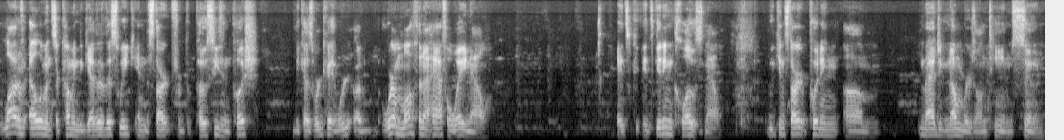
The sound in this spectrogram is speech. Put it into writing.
a lot of elements are coming together this week in the start for the postseason push because we're we're uh, we're a month and a half away now. It's it's getting close now. We can start putting um, magic numbers on teams soon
